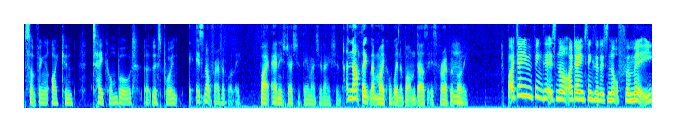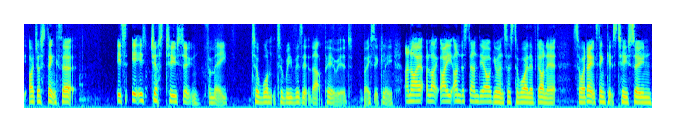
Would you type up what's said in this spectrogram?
something I can take on board at this point. It's not for everybody by any stretch of the imagination. Nothing that Michael Winterbottom does is for everybody. Mm. But I don't even think that it's not. I don't think that it's not for me. I just think that it's it is just too soon for me to want to revisit that period, basically. And I like I understand the arguments as to why they've done it, so I don't think it's too soon.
